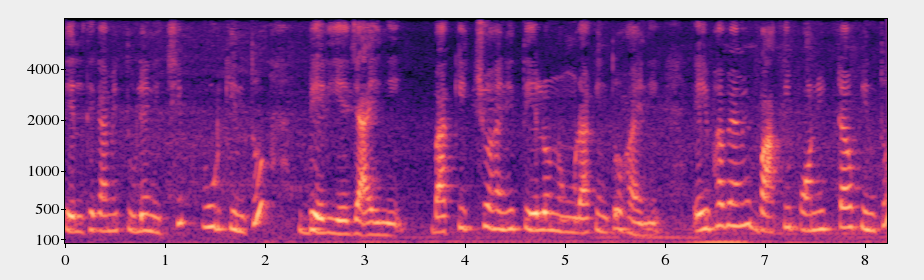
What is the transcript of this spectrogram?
তেল থেকে আমি তুলে নিচ্ছি, পুর কিন্তু বেরিয়ে যায়নি বা কিচ্ছু হয়নি তেলও নোংরা কিন্তু হয়নি। এইভাবে আমি বাকি পনিরটাও কিন্তু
